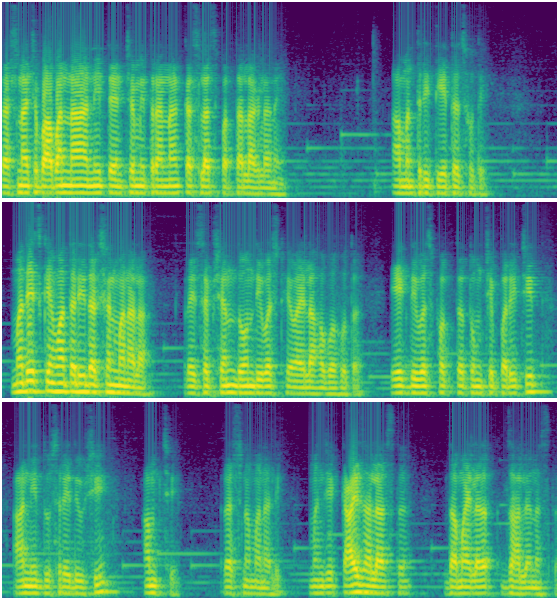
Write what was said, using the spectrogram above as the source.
रचनाच्या बाबांना आणि त्यांच्या मित्रांना कसलाच पत्ता लागला नाही. आमंत्रित येतच होते. मध्येच केव्हा तरी दर्शन म्हणाला. रिसेप्शन दोन दिवस ठेवायला हवं होतं. एक दिवस फक्त तुमचे परिचित आणि दुसरे दिवशी आमचे. रचना म्हणाली. म्हणजे काय झालं असतं? दमायला झालं नसतं.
